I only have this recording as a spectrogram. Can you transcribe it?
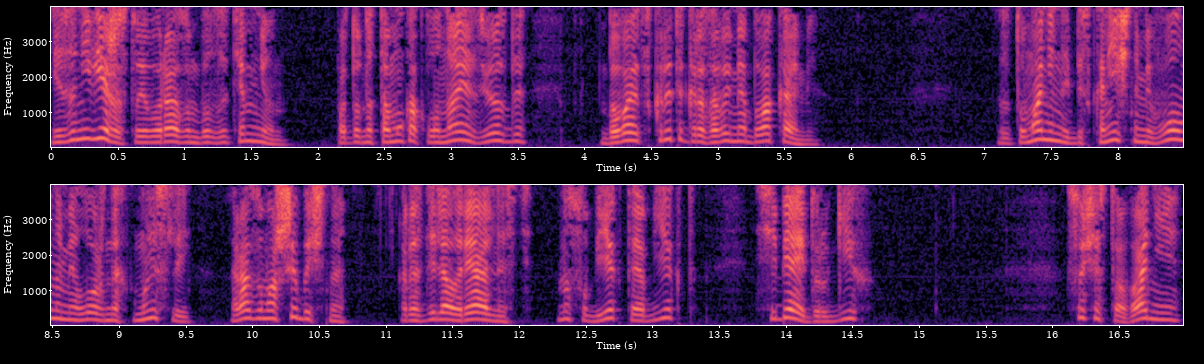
Из-за невежества его разум был затемнен, подобно тому, как луна и звезды бывают скрыты грозовыми облаками. Затуманенный бесконечными волнами ложных мыслей, разум ошибочно разделял реальность на субъект и объект, себя и других, существование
